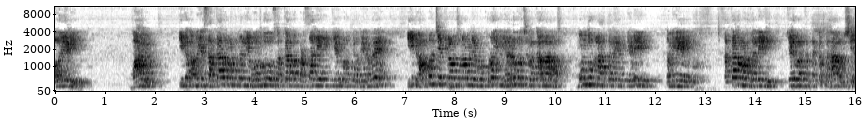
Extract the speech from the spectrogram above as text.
ಅವಧಿಯಲ್ಲಿ ಮಾಡಬೇಕು ಈಗ ನಮಗೆ ಸರ್ಕಾರ ಮಟ್ಟದಲ್ಲಿ ಒಂದು ಸರ್ಕಾರದ ಪಡಸಾಲೆಯಲ್ಲಿ ಕೇಳಿಕೊಡುತ್ತಿರೋದು ಏನಂದ್ರೆ, ಈ ಗ್ರಾಮ ಪಂಚಾಯತಿಗಳ ಚುನಾವಣೆಗಳು ಕೂಡ ಇನ್ನು ಎರಡು ವರ್ಷಗಳ ಕಾಲ ಮುಂದೂಡಲಾಗ್ತದೆ ಅಂತೇಳಿ ನಮಗೆ ಸರ್ಕಾರ ಮಟ್ಟದಲ್ಲಿ ಕೇಳಿಬರ್ತಕ್ಕಂತಹ ವಿಷಯ.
